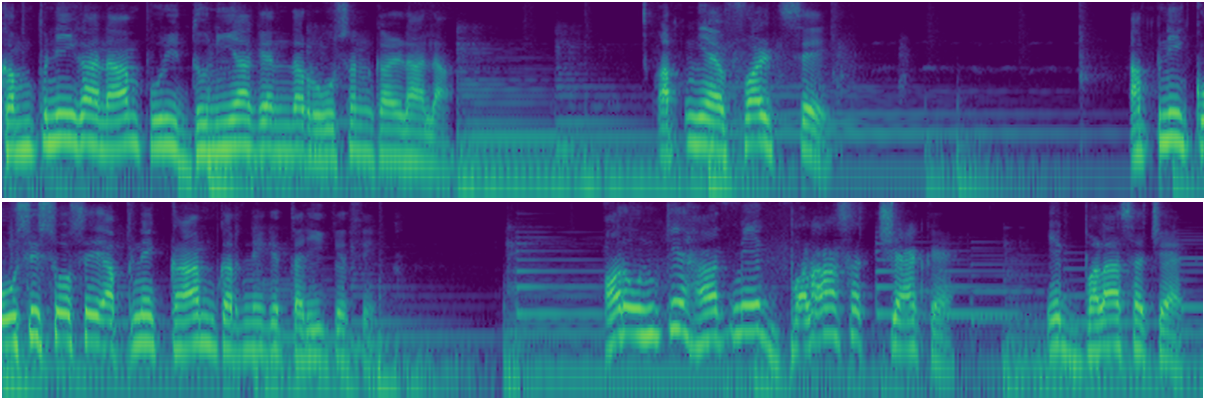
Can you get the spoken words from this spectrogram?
कंपनी का नाम पूरी दुनिया के अंदर रोशन कर डाला। अपनी एफर्ट से, अपनी कोशिशों से, अपने काम करने के तरीके से। और उनके हाथ में एक बड़ा सा चेक है, एक बड़ा सा चेक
